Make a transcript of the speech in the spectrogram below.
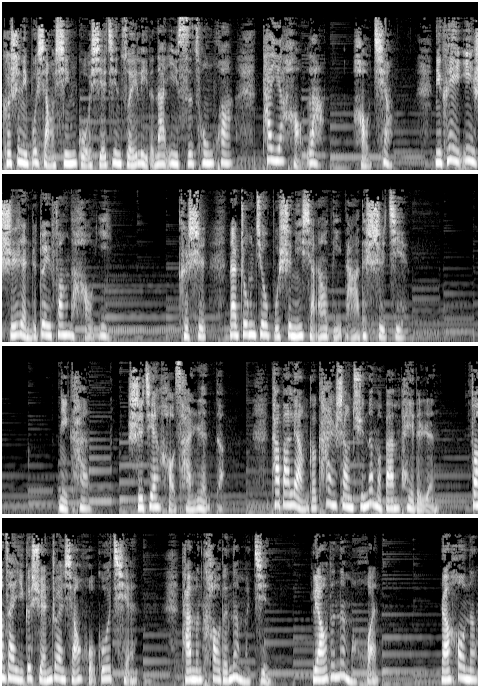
可是你不小心裹挟进嘴里的那一丝葱花，它也好辣，好呛，你可以一时忍着对方的好意，可是那终究不是你想要抵达的世界，你看。时间好残忍的，他把两个看上去那么般配的人，放在一个旋转小火锅前，他们靠得那么近，聊得那么欢，然后呢，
